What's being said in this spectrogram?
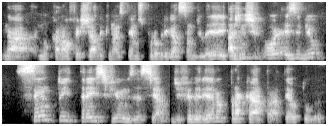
na, no canal fechado que nós temos por obrigação de lei, a gente exibiu 103 filmes esse ano, de fevereiro para cá, para até outubro.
